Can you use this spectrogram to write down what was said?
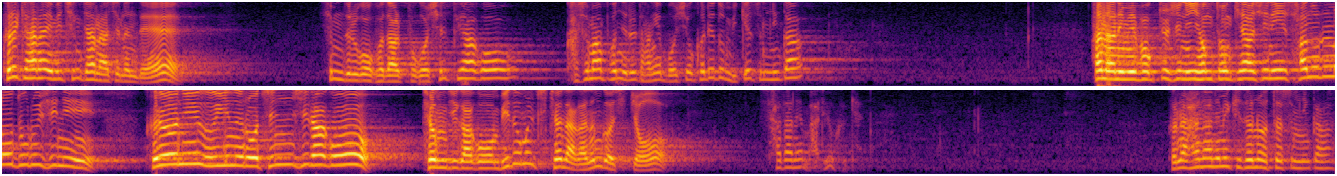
그렇게 하나님이 칭찬하시는데 힘들고 고달프고 실패하고 가슴 아픈 일을 당해 보시오. 그래도 믿겠습니까? 하나님이 복 주시니 형통케 하시니 산울로 두르시니 그러니 의인으로 진실하고 정직하고 믿음을 지켜 나가는 것이죠. 사단의 말이요 그러나 하나님의 기도는 어떻습니까?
